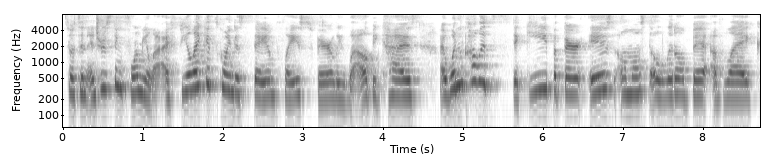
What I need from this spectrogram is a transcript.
So it's an interesting formula. I feel like it's going to stay in place fairly well because I wouldn't call it sticky, but there is almost a little bit of like,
